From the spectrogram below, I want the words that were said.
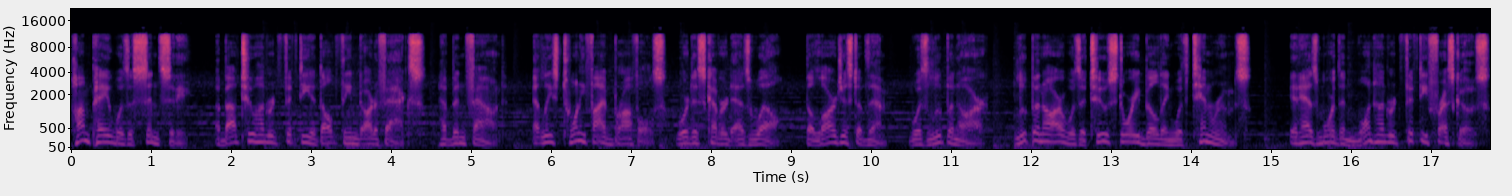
Pompeii was a sin city. About 250 adult-themed artifacts have been found. At least 25 brothels were discovered as well. The largest of them was Lupanar, Lupanar was a two-story building with 10 rooms. It has more than 150 frescoes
